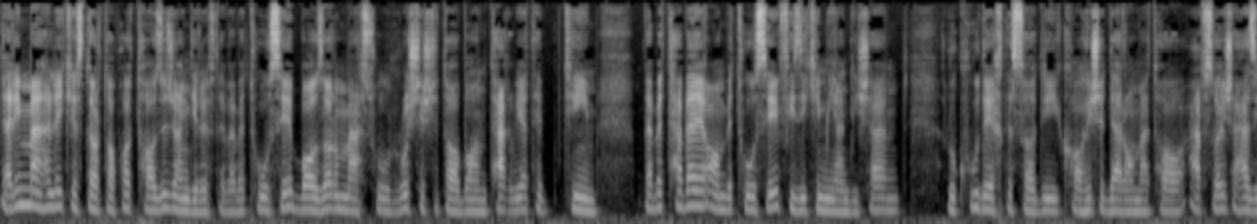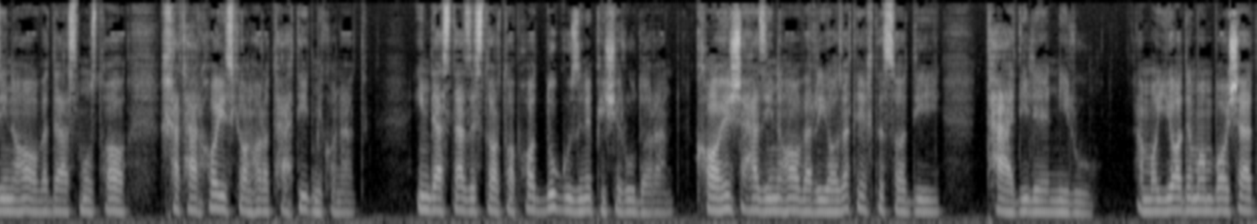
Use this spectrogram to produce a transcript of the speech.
در این مرحله که استارتاپ ها تازه جان گرفته و به توسعه بازار و محصول رشد شتابان تقویت تیم و به تبع آن به توسعه فیزیکی میاندیشند. رکود اقتصادی کاهش درآمدها افزایش هزینه ها و دستمزدها خطرهایی است که آنها را تهدید می کند این دسته از استارتاپ ها دو گزینه پیش رو دارند کاهش هزینه ها و ریاضت اقتصادی تعدیل نیرو. اما یادمان باشد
